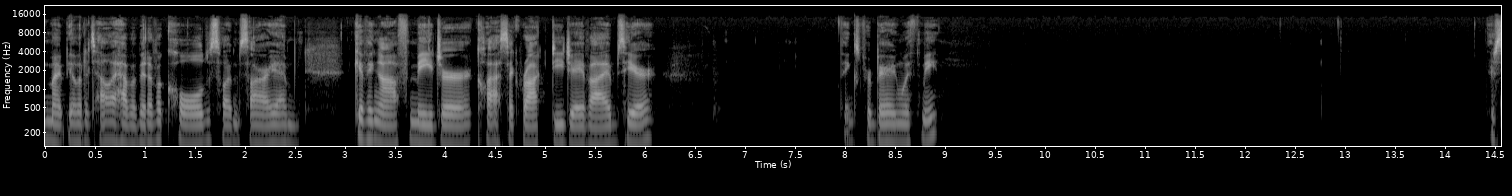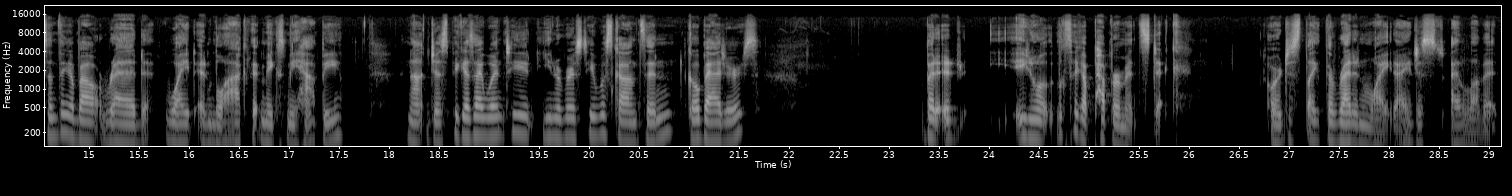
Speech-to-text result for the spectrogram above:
You might be able to tell I have a bit of a cold, so I'm sorry. I'm giving off major classic rock DJ vibes here. Thanks for bearing with me. There's something about red, white, and black that makes me happy. Not just because I went to University of Wisconsin, go Badgers, but it, you know, it looks like a peppermint stick, or just like the red and white. I just, I love it.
